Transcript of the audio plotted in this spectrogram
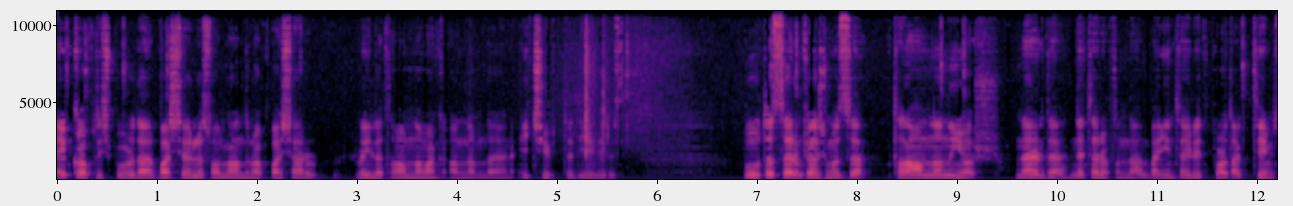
Accomplish burada başarılı sonlandırmak, başarıyla tamamlamak anlamında yani. Achieved de diyebiliriz. Bu tasarım çalışması tamamlanıyor. Nerede? Ne tarafından? By Integrated Product Teams.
